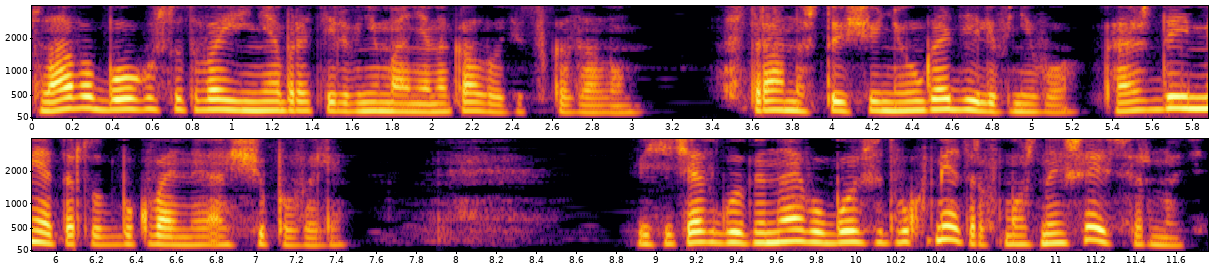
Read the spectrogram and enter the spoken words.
«Слава богу, что твои не обратили внимания на колодец», — сказал он. «Странно, что еще не угодили в него. Каждый метр тут буквально ощупывали. Ведь сейчас глубина его больше двух метров, можно и шею свернуть».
